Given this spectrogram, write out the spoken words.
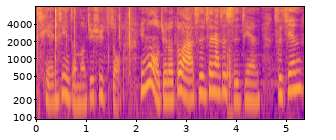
前进，怎么继续走。因为我觉得对啊，是现在是时间，时间。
